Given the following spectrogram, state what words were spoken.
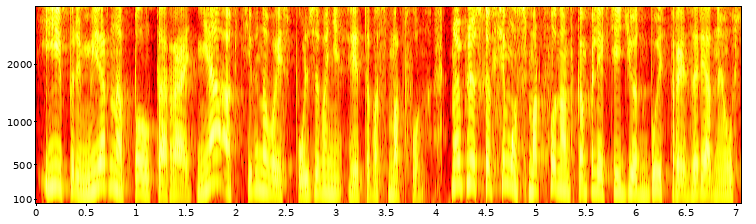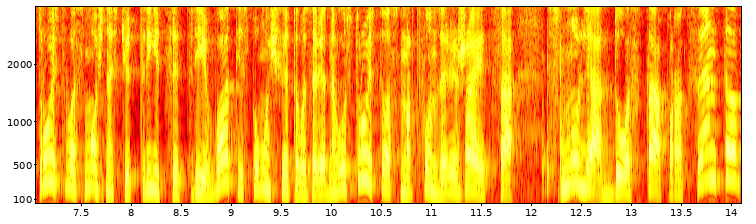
и примерно полтора дня активного использования этого смартфона. Ну и плюс ко всему, смартфоном в комплекте идет быстрое зарядное устройство с мощностью 33 Вт и с помощью этого зарядного устройства смартфон заряжается с 0 до 100%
